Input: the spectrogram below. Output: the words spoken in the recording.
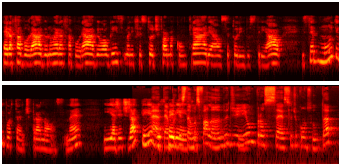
era favorável, não era favorável, alguém se manifestou de forma contrária ao setor industrial. Isso é muito importante para nós, né? E a gente já teve é, experiência. Até porque estamos falando de um processo de consulta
